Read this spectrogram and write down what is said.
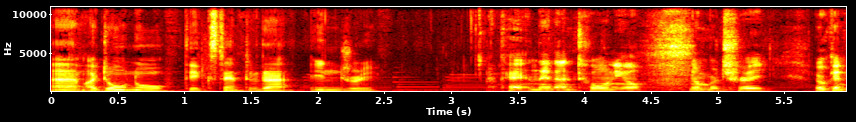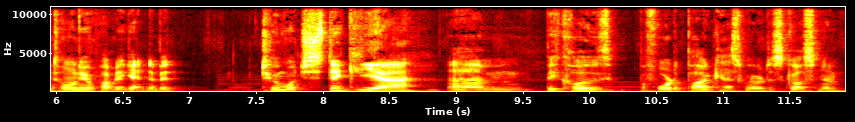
Um, I don't know the extent of that injury. Okay, and then Antonio, number three. Look, Antonio probably getting a bit too much stick Yeah, um, because before the podcast we were discussing him,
